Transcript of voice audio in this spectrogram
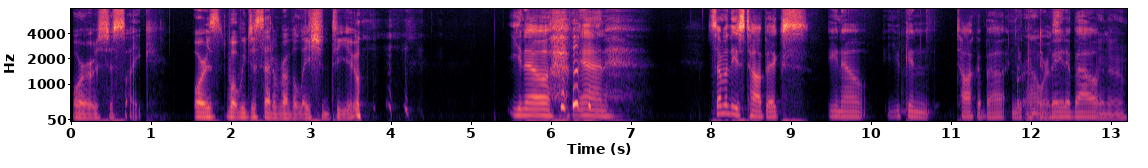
or it was just like, or is what we just said a revelation to you? You know, man, some of these topics, you know, you can talk about and you can hours. debate about I know.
